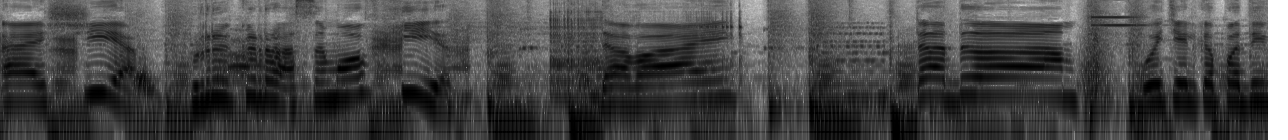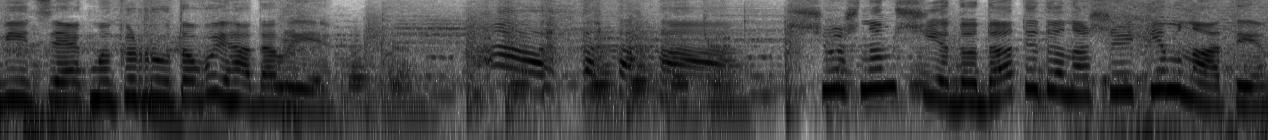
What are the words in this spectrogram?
А ще прикрасимо вхід. Давай. Та-дам! Ви тільки подивіться, як ми круто вигадали. Що ж нам ще додати до нашої кімнати?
